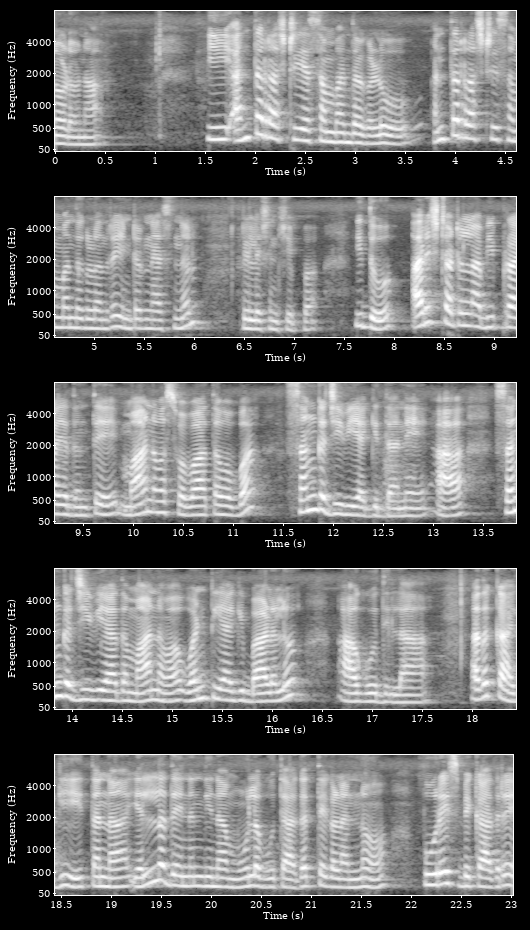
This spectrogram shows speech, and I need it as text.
ನೋಡೋಣ. ಈ ಅಂತಾರಾಷ್ಟ್ರೀಯ ಸಂಬಂಧಗಳು ಅಂತಾರಾಷ್ಟ್ರೀಯ ಸಂಬಂಧಗಳು ಅಂದರೆ ಇಂಟರ್ನ್ಯಾಷನಲ್ ರಿಲೇಷನ್ಶಿಪ್ ಇದು ಅರಿಸ್ಟಾಟಲ್ನ ಅಭಿಪ್ರಾಯದಂತೆ ಮಾನವ ಸ್ವಭಾವ ಒಬ್ಬ ಸಂಘಜೀವಿಯಾಗಿದ್ದಾನೆ. ಆ ಸಂಘಜೀವಿಯಾದ ಮಾನವ ಒಂಟಿಯಾಗಿ ಬಾಳಲು ಆಗುವುದಿಲ್ಲ. ಅದಕ್ಕಾಗಿ ತನ್ನ ಎಲ್ಲ ದೈನಂದಿನ ಮೂಲಭೂತ ಅಗತ್ಯಗಳನ್ನು ಪೂರೈಸಬೇಕಾದರೆ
